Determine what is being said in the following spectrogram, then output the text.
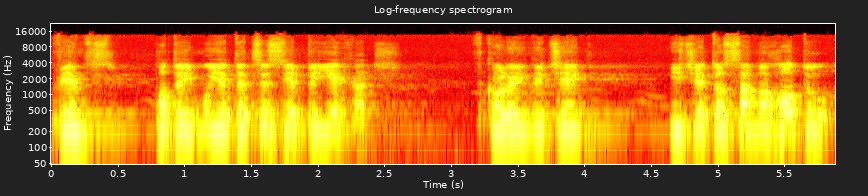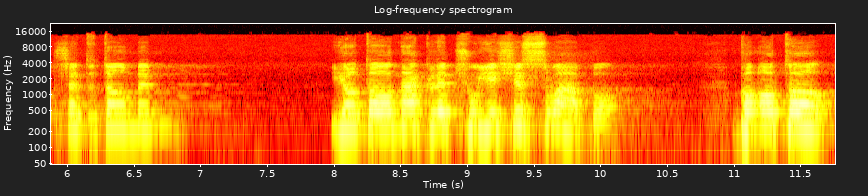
Więc podejmuje decyzję, by jechać. W kolejny dzień idzie do samochodu przed domem i oto nagle czuje się słabo, bo oto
